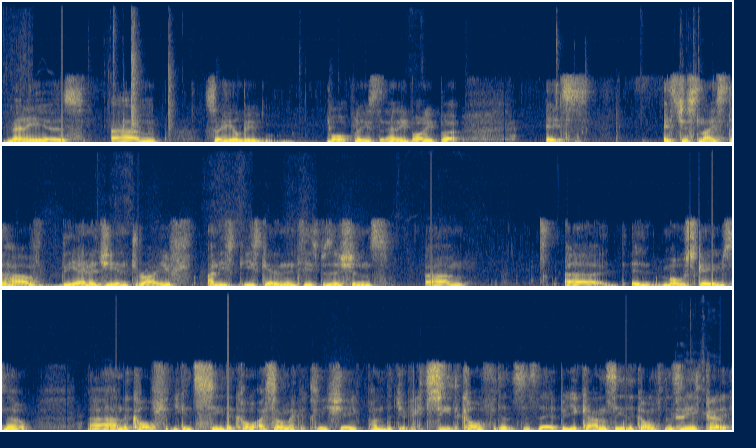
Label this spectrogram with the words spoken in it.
many years, um, so he'll be more pleased than anybody. But it's it's just nice to have the energy and drive, and he's he's getting into these positions um, uh, in most games now. Uh, and the conf- you can see the com- I sound like a cliche pundit, but you can see the confidence is there. But you can see the confidence. Yeah, he is play-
